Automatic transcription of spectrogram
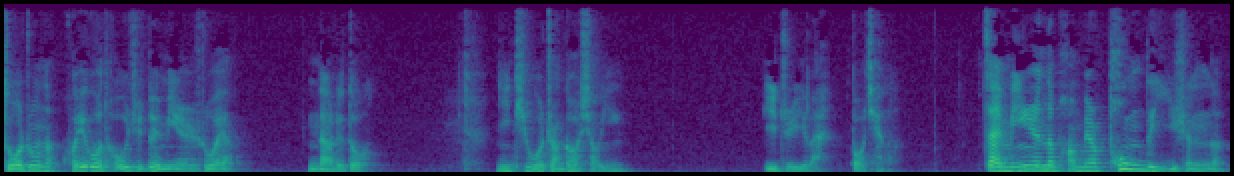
佐助呢？回过头去对鸣人说呀：“哪里多，你替我转告小樱，一直以来抱歉了。”在鸣人的旁边，砰的一声啊，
